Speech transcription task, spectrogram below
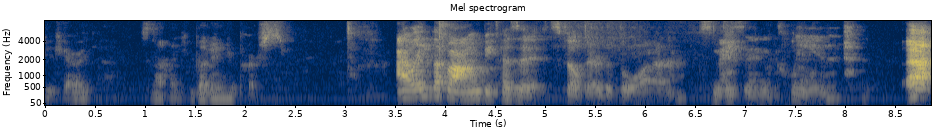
you carry not like you put in your purse. I like the bong because it's filtered with the water. It's nice and clean. Ah,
